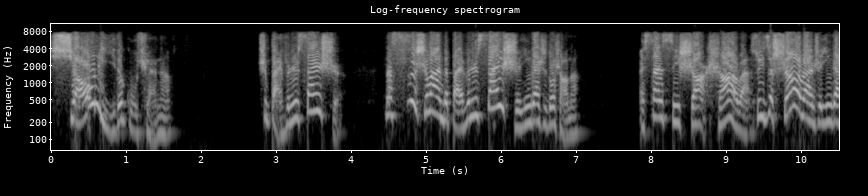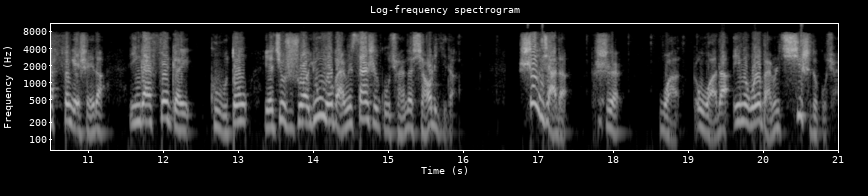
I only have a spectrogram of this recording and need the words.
小李的股权呢是百分之三十，那四十万的百分之三十应该是多少呢？哎，三四一十二，十二万。所以这十二万是应该分给谁的？应该分给股东，也就是说拥有百分之三十股权的小李的，剩下的是我我的，因为我有百分之七十的股权。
